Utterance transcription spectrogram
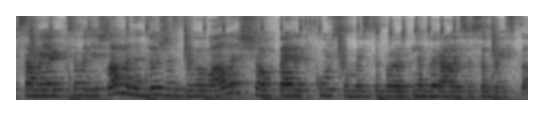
саме як до цього дійшла, мене дуже здивувало, що перед курсом ми з тобою набирались особисто.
